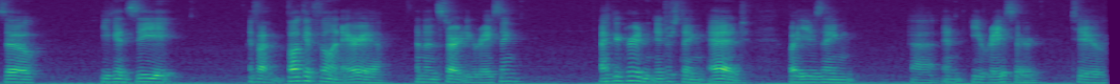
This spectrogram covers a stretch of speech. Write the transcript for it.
So you can see if I bucket fill an area and then start erasing, I could create an interesting edge by using uh, an eraser to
